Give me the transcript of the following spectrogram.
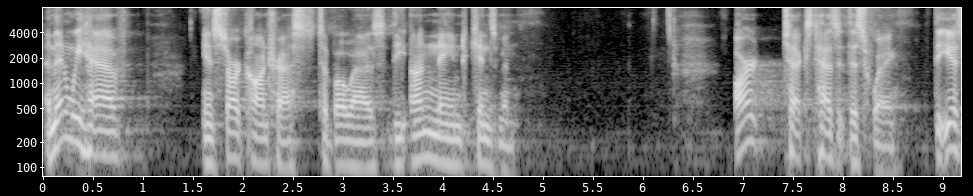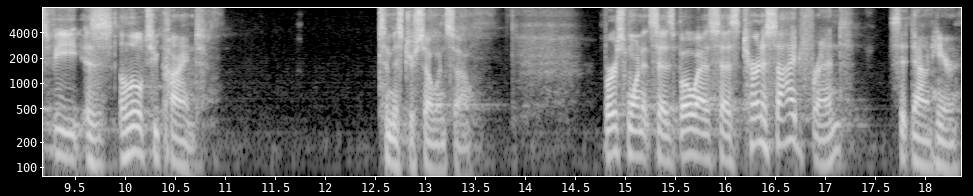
And then we have, in stark contrast to Boaz, the unnamed kinsman. Our text has it this way the ESV is a little too kind to Mr. So and so. Verse 1, it says, Boaz says, Turn aside, friend, sit down here.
